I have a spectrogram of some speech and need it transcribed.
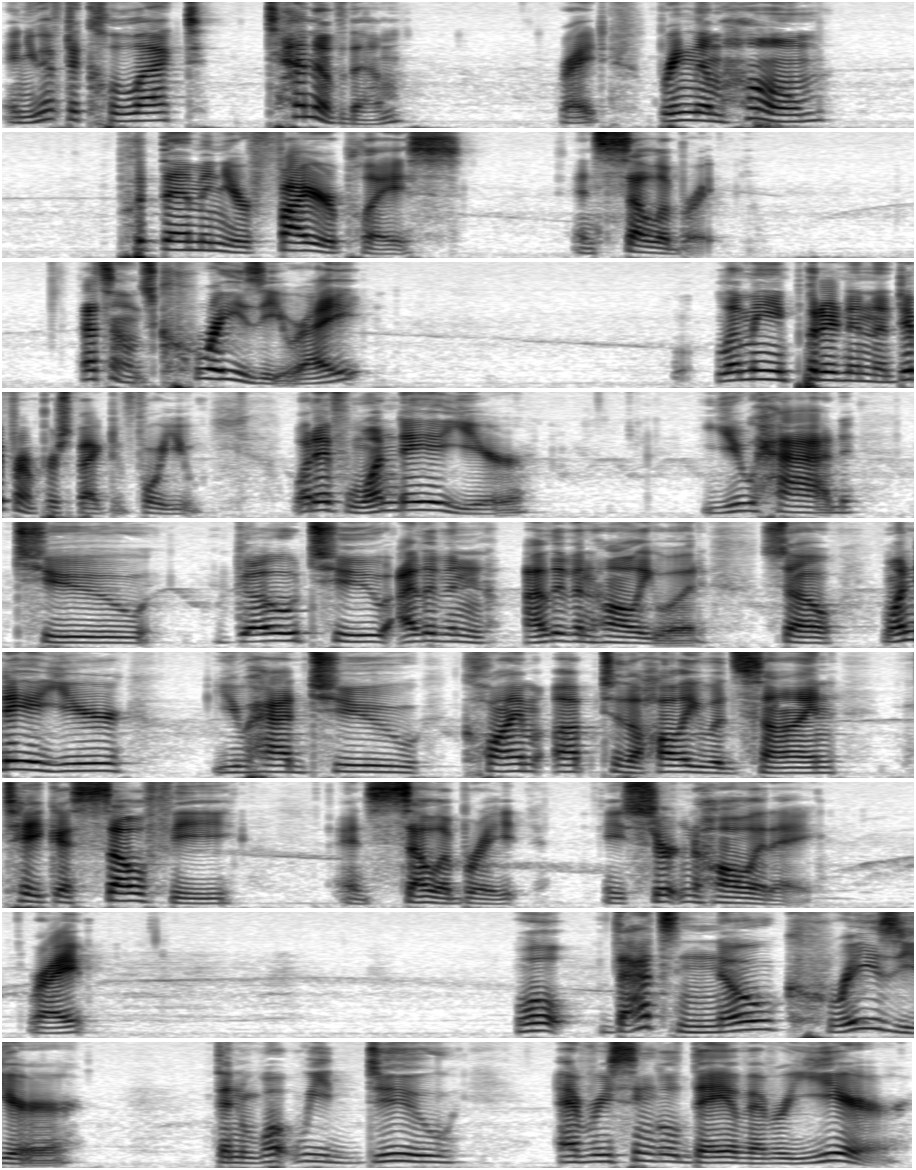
And you have to collect 10 of them, right? Bring them home, put them in your fireplace, and celebrate. That sounds crazy, right? Let me put it in a different perspective for you. What if one day a year you had to go to I live in I live in Hollywood. So one day a year you had to climb up to the Hollywood sign, take a selfie and celebrate a certain holiday, right? Well, that's no crazier than what we do every single day of every year.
